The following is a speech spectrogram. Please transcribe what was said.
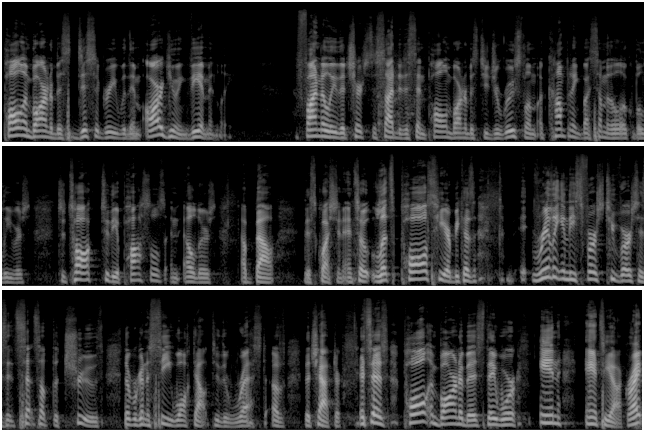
Paul and Barnabas disagreed with them, arguing vehemently. Finally, the church decided to send Paul and Barnabas to Jerusalem, accompanied by some of the local believers, to talk to the apostles and elders about this question. And so let's pause here because really, in these first two verses, it sets up the truth that we're going to see walked out through the rest of the chapter. It says, Paul and Barnabas, they were in Antioch, right?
